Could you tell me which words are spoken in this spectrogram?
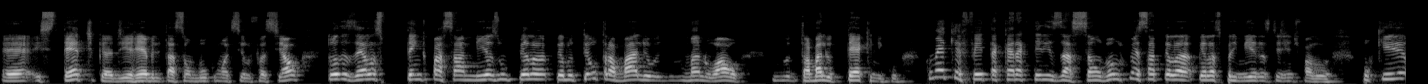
é, estética de reabilitação bucomaxilofacial, todas elas têm que passar mesmo pela, pelo teu trabalho manual, trabalho técnico. Como é que é feita a caracterização? Vamos começar pela, pelas primeiras que a gente falou. Porque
